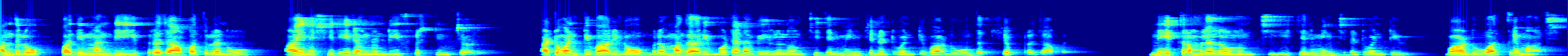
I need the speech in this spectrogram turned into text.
అందులో పది మంది ప్రజాపతులను ఆయన శరీరం నుండి సృష్టించాడు. అటువంటి వారిలో బ్రహ్మగారి బొటన వేలులోంచి జన్మించినటువంటి వాడు దక్ష ప్రజాపతి. నేత్రములలో నుంచి జన్మించినటువంటి వాడు అత్రి మహర్షి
